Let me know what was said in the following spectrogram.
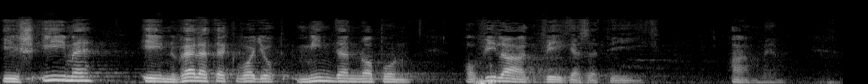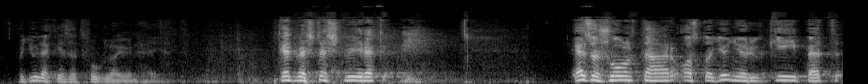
és íme én veletek vagyok minden napon a világ végezetéig. Amen. A gyülekezet foglaljon helyet. Kedves testvérek, ez a Zsoltár azt a gyönyörű képet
